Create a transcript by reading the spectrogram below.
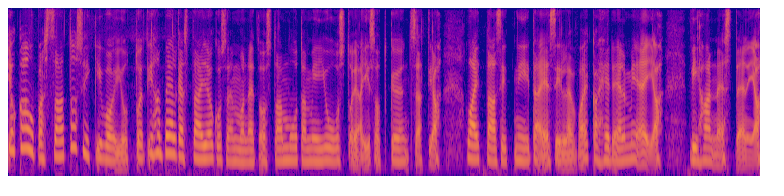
jo kaupassa saa tosi kivo juttu, että ihan pelkästään joku semmoinen, että ostaa muutamia juustoja, isot köntsät ja laittaa sitten niitä esille vaikka hedelmien ja vihannesten ja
